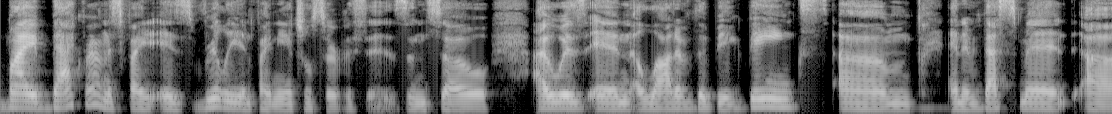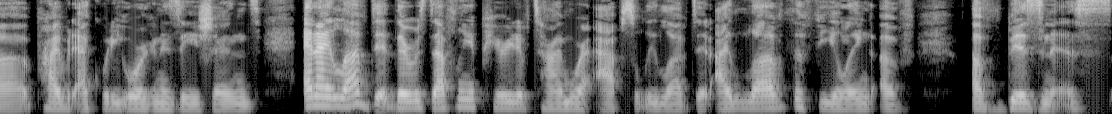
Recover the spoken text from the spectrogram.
my background is is really in financial services, and so I was in a lot of the big banks um, and investment, uh, private equity organizations, and I loved it. There was definitely a period of time where I absolutely loved it. I loved the feeling of of business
